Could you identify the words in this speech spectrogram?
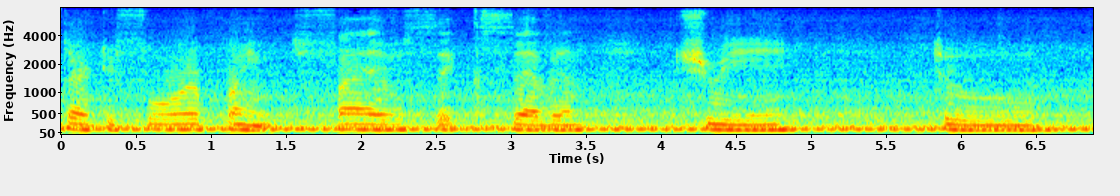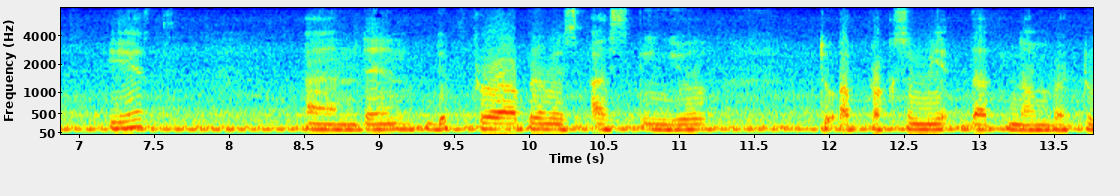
34.567328 and then the problem is asking you to approximate that number to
